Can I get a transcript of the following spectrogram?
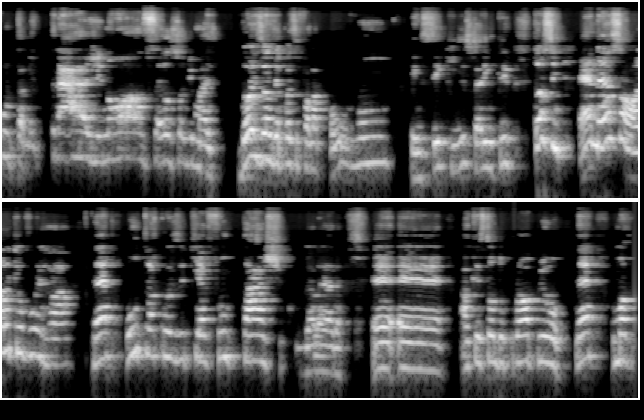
curta-metragem, nossa, eu sou demais. Dois anos depois você fala: pô, pensei que isso era incrível. Então, assim, é nessa hora que eu vou errar. Né? Outra coisa que é fantástico, galera, é, é a questão do próprio, né? Uma,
